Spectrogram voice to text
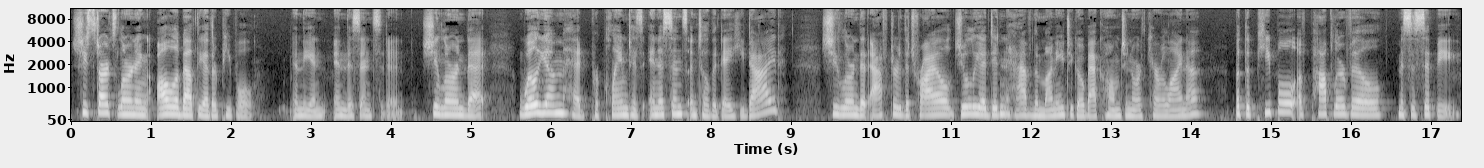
She starts learning all about the other people in the in, in this incident. She learned that William had proclaimed his innocence until the day he died. She learned that after the trial, Julia didn't have the money to go back home to North Carolina, but the people of Poplarville, Mississippi,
